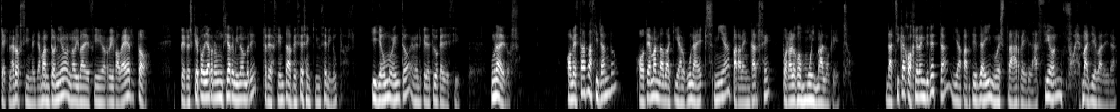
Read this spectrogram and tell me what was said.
que claro, si me llama Antonio no iba a decir Rigoberto, pero es que podía pronunciar mi nombre 300 veces en 15 minutos. Y llegó un momento en el que le tuve que decir, una de dos, o me estás vacilando o te ha mandado aquí alguna ex mía para vengarse por algo muy malo que he hecho. La chica cogió la indirecta y a partir de ahí nuestra relación fue más llevadera.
